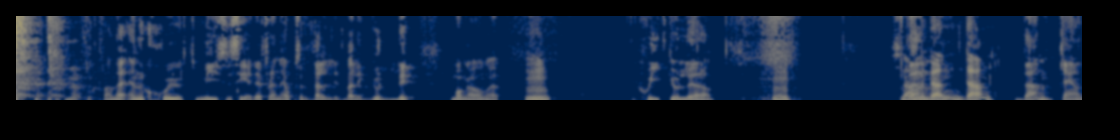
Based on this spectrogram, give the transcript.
men fortfarande en sjukt mysig serie för den är också väldigt, väldigt gullig. Många gånger. Mm. Skitgullig är den. Hmm. Så Nej men den, den. den kan jag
